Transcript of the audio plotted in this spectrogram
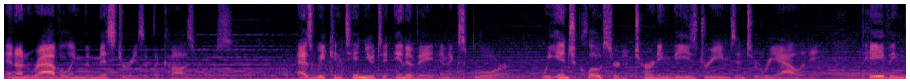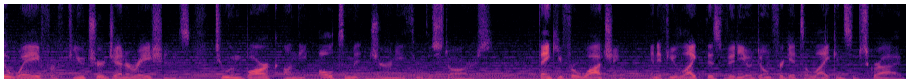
and unraveling the mysteries of the cosmos. As we continue to innovate and explore, we inch closer to turning these dreams into reality, paving the way for future generations to embark on the ultimate journey through the stars. Thank you for watching, and if you like this video, don't forget to like and subscribe.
